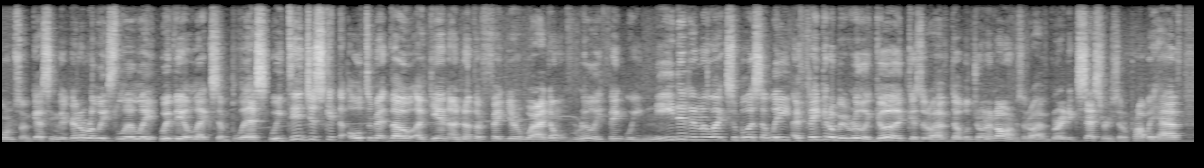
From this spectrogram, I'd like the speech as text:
form, so I'm guessing they're going to release Lily with the Alexa Bliss. We did just get the Ultimate, though. Again, another figure where I don't really think we needed an Alexa Bliss Elite. I think it'll be really good because it'll have double jointed arms. It'll have great accessories. It'll probably have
